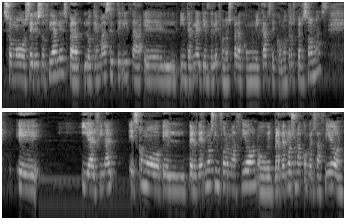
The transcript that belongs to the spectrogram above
somos seres sociales, para lo que más se utiliza el Internet y el teléfono es para comunicarse con otras personas eh, y al final es como el perdernos información o el perdernos una conversación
